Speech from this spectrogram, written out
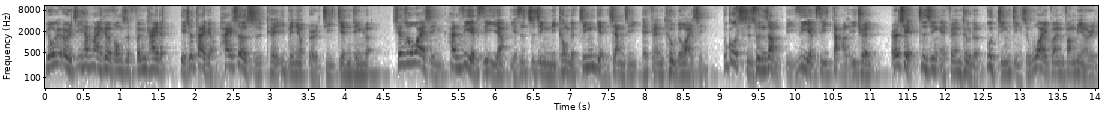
由于耳机和麦克风是分开的，也就代表拍摄时可以一边用耳机监听了。先说外形，和 ZFC 一样，也是致敬 Nikon 的经典相机 FN2 的外形。不过尺寸上比 ZFC 大了一圈，而且致敬 FN2 的不仅仅是外观方面而已，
